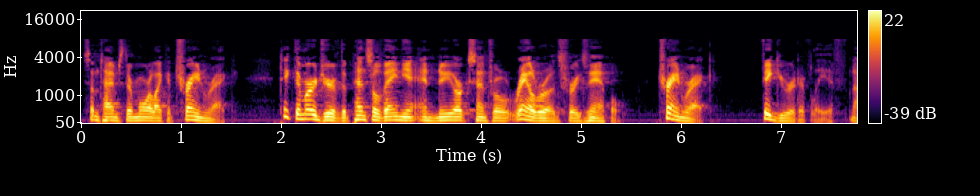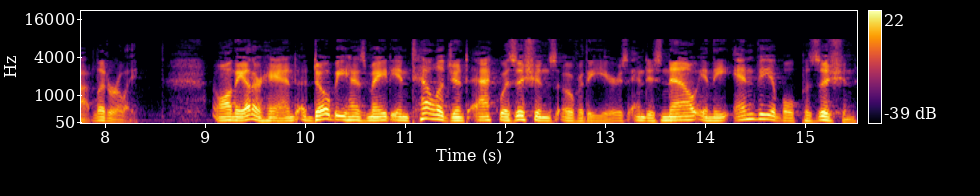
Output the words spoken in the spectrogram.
Sometimes they're more like a train wreck. Take the merger of the Pennsylvania and New York Central Railroads, for example. Train wreck. Figuratively, if not literally. On the other hand, Adobe has made intelligent acquisitions over the years and is now in the enviable position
